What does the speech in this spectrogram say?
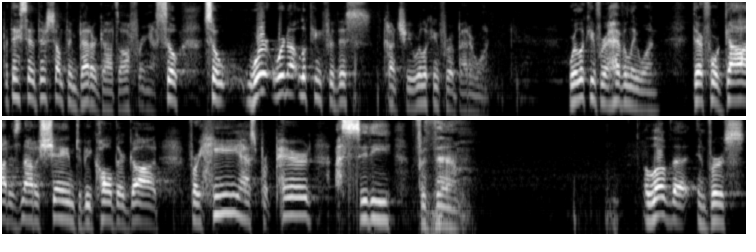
But they said there's something better God's offering us. So, so we're, we're not looking for this country, we're looking for a better one. We're looking for a heavenly one. Therefore, God is not ashamed to be called their God, for he has prepared a city for them. I love that in verse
